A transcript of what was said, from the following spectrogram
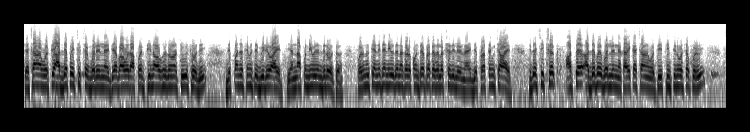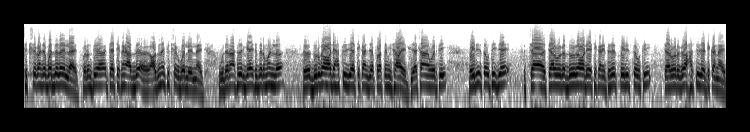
त्या शाळांवरती अद्यापही शिक्षक भरलेले नाहीत. याबाबत आपण तीन ऑगस्ट दोन हजार चोवीस रोजी जे पंचायत डी ओ आहेत यांना आपण निवेदन दिलं होतं. परंतु त्यांनी त्या निवेदनाकडे कोणत्याही प्रकारचं लक्ष दिलेलं नाही. जे प्राथमिक शाळा आहेत तिथे शिक्षक आता अद्यापही भरलेले नाही. काही काही शाळांवरती तीन तीन वर्षापूर्वी शिक्षकांच्या बदल्या झालेल्या आहेत. परंतु या त्या ठिकाणी अद्या अजूनही शिक्षक भरलेले नाहीत. उदाहरणार्थ जर घ्यायचं जर म्हणलं तर दुर्गावाडी हाती या ठिकाणी ज्या प्राथमिक शाळा आहेत या शाळांवरती पहिली चौथी जे चार चार वर्ग दुर्गावाडी या ठिकाणी तसेच पहिली चौथी चार वर्ग हाती या ठिकाणी आहेत.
